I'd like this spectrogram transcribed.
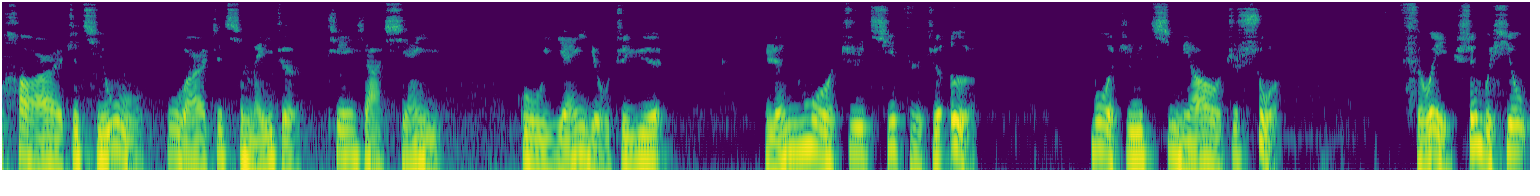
好而知其物，物而知其美者，天下鲜矣。故言有之曰：“人莫知其子之恶，莫知其苗之硕。此谓身不修，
